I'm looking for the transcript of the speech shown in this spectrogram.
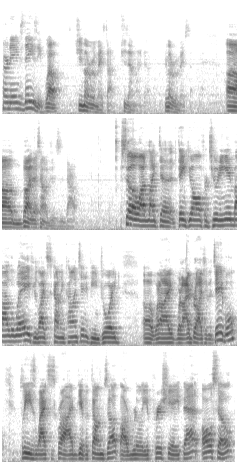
Her name's Daisy. Well, she's my roommate's dog. She's not my dog. She's my roommate's dog. Um, but that's not what this is about. So I'd like to thank you all for tuning in. By the way, if you like this kind of content, if you enjoyed uh, what I what I brought to the table, please like, subscribe, give a thumbs up. I really appreciate that. Also,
